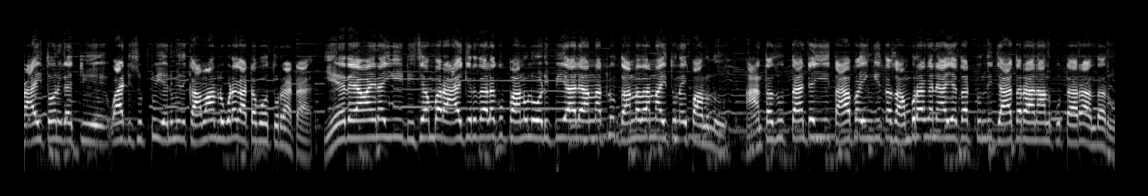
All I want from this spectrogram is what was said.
రాయితోని గచ్చి వాటి చుట్టూ ఎనిమిది కమాన్లు కూడా కట్టబోతుర్రట. ఏదేమైనా ఈ డిసెంబర్ ఆఖరిదలకు పనులు ఒడిపియాలి అన్నట్లు దన్నదన్న అవుతున్నాయి పనులు. అంత చూస్తా అంటే ఈ తాప ఇంగిత సంబురంగానే అయ్యేటట్టుంది జాతర అని అనుకుంటారా అందరూ?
